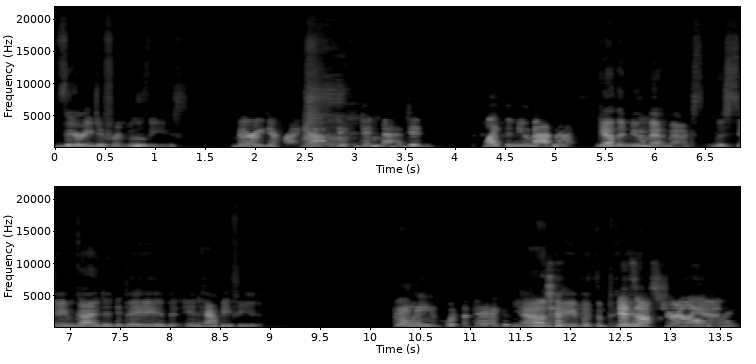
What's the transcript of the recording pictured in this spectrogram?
very different movies. very different. Yeah. Did did, Ma- did like the new Mad Max? Yeah, the new Mad Max. The same guy did Babe in Happy Feet. Babe with the pig. Yeah, Babe with the pig. It's Australian. Oh Australian. my god.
